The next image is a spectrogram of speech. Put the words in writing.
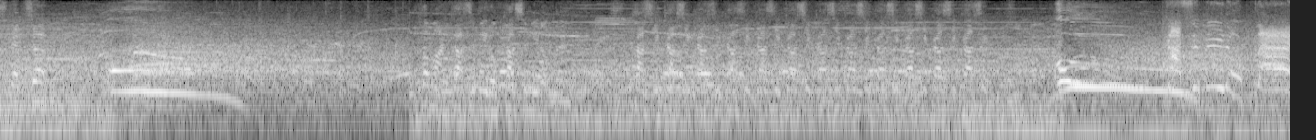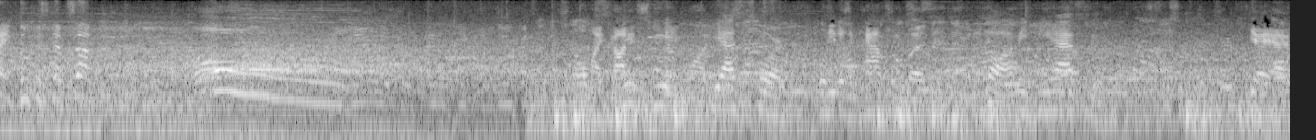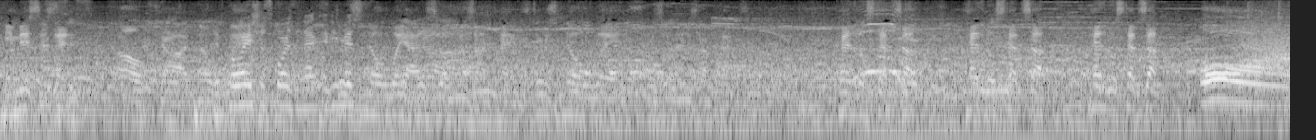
Steps up. Come on, Casemiro, Casemiro. Casi, casi, casi, casi, casi, casi, casi, casi, casi, casi, casi, casi. Ooh! Casemiro, bang! Lucas steps up. Oh! Oh He, 3-1. he has to score. Well, he doesn't have to, but No, I mean he has to. yeah, yeah, if he misses, then oh God, no. If way. Croatia scores the next, if he There's misses, no way yeah, Brazil lose no. on pens. There's no way Brazil lose on pens. Pedro steps up. Pedro steps up. Pedro steps up. Martin,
